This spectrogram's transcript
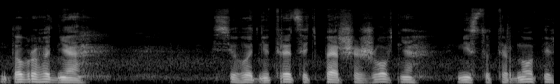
Доброго дня. Сьогодні 31 жовтня, місто Тернопіль.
